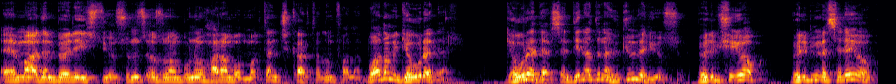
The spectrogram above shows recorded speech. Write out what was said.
e, madem böyle istiyorsunuz o zaman bunu haram olmaktan çıkartalım falan. Bu adamı gavur eder. Gavur edersen din adına hüküm veriyorsun. Böyle bir şey yok. Böyle bir mesele yok.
